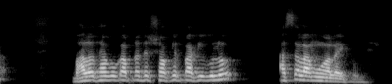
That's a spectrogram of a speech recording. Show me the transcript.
ভালো থাকুক আপনাদের শখের পাখিগুলো। আসসালামু আলাইকুম।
